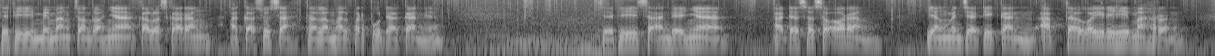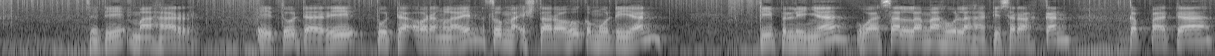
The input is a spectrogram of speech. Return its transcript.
Jadi memang contohnya kalau sekarang agak susah dalam hal perbudakan ya. Jadi seandainya ada seseorang yang menjadikan abda ghairihi mahron. Jadi mahar itu dari budak orang lain thumma ishtarahu kemudian dibelinya wasallamahu laha diserahkan kepada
